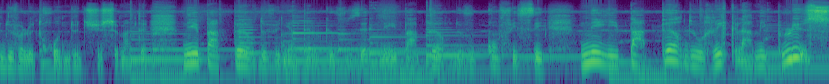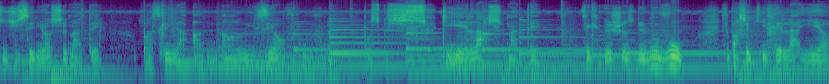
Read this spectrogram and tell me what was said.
devant le trône de Dieu ce matin. N'ayez pas peur de venir tel que vous êtes. N'ayez pas peur de vous confesser. N'ayez pas peur de réclamer plus du Seigneur ce matin. Parce qu'il y a un, en réserve pour vous. Parce que ce qui est là ce matin, c'est quelque chose de nouveau. C'est pas ce qui était là hier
